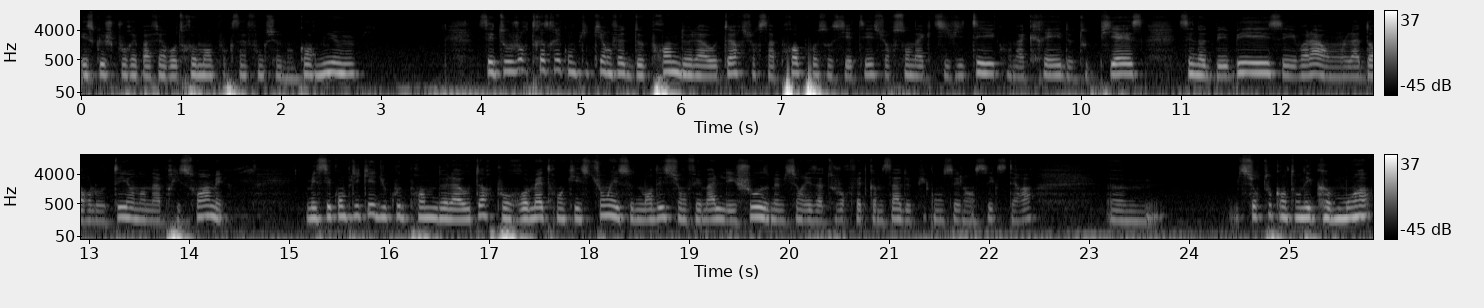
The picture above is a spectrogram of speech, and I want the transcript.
Est-ce que je pourrais pas faire autrement pour que ça fonctionne encore mieux? C'est toujours très très compliqué en fait de prendre de la hauteur sur sa propre société, sur son activité qu'on a créée de toutes pièces. C'est notre bébé, c'est voilà, on l'adore l'ôter, on en a pris soin, mais mais c'est compliqué du coup de prendre de la hauteur pour remettre en question et se demander si on fait mal les choses, même si on les a toujours faites comme ça depuis qu'on s'est lancé, etc surtout quand on est comme moi,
